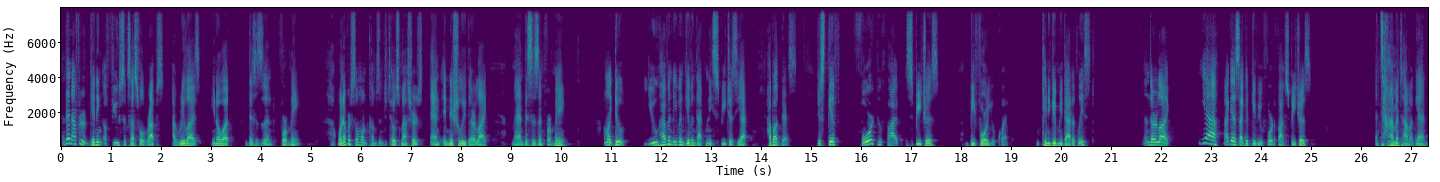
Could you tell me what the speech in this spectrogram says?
And then after getting a few successful reps, I realize, you know what? This isn't for me. Whenever someone comes into Toastmasters and initially they're like, man, this isn't for me. I'm like, dude, you haven't even given that many speeches yet. How about this? Just give four to five speeches before you quit. Can you give me that at least? And they're like, yeah, I guess I could give you four to five speeches. And time and time again,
